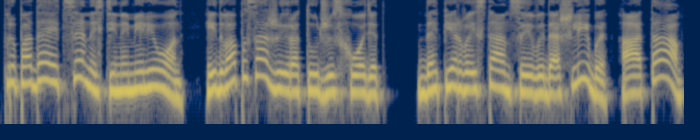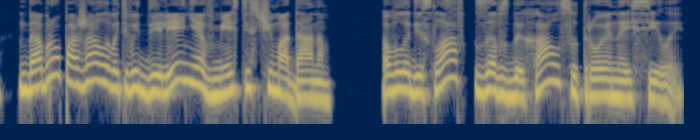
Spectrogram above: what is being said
Пропадает ценностей на миллион, и два пассажира тут же сходят. До первой станции вы дошли бы, а там добро пожаловать в отделение вместе с чемоданом. Владислав завздыхал с утроенной силой.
